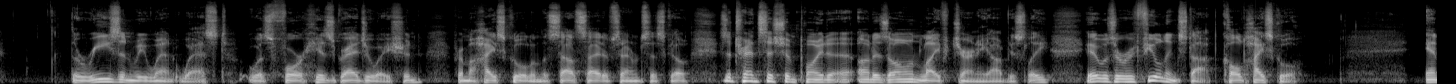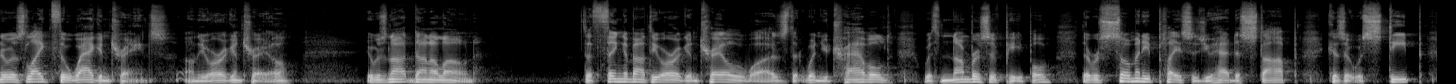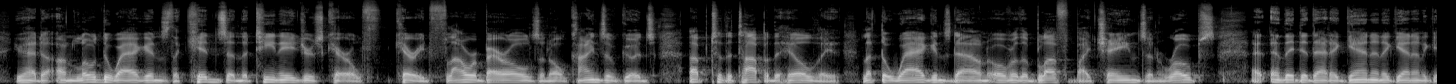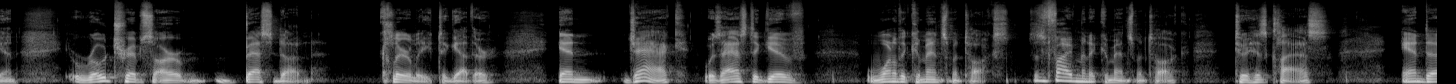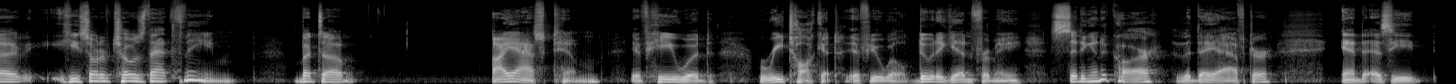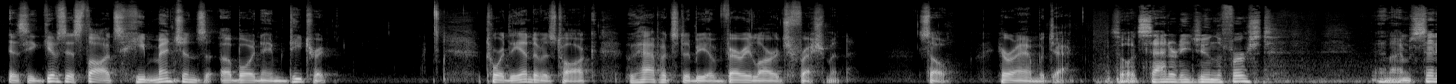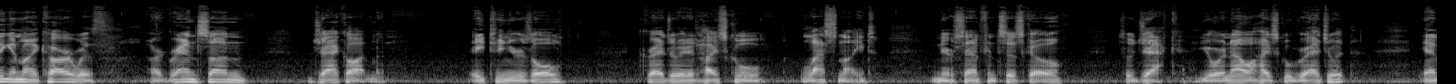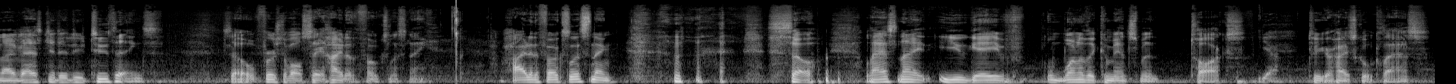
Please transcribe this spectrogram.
The reason we went west was for his graduation from a high school on the south side of San Francisco. It's a transition point uh, on his own life journey, obviously. It was a refueling stop called high school. And it was like the wagon trains on the Oregon Trail. It was not done alone. The thing about the Oregon Trail was that when you traveled with numbers of people, there were so many places you had to stop because it was steep. You had to unload the wagons. The kids and the teenagers carried, flour barrels and all kinds of goods up to the top of the hill. They let the wagons down over the bluff by chains and ropes, and they did that again and again and again. Road trips are best done clearly together. And Jack was asked to give one of the commencement talks. This is a five minute commencement talk to his class. And uh, he sort of chose that theme. But uh, I asked him if he would retalk it, if you will, do it again for me, sitting in a car the day after. And as he as he gives his thoughts, he mentions a boy named Dietrich toward the end of his talk who happens to be a very large freshman. So here I am with Jack. So it's Saturday, June the 1st, and I'm sitting in my car with our grandson, Jack Ottman, 18 years old, graduated high school last night near San Francisco. So, Jack, you are now a high school graduate, and I've asked you to do two things. So, first of all, say hi to the folks listening. Hi to the folks listening. so, last night you gave one of the commencement talks yeah. to your high school class,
